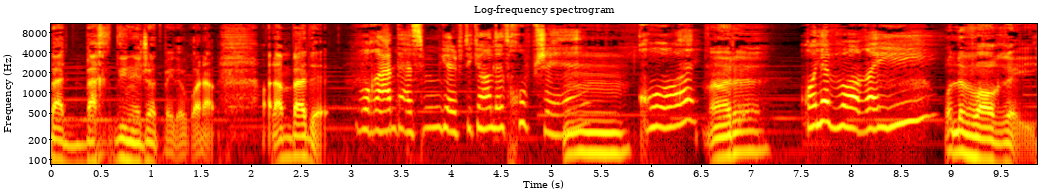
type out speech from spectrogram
بدبختی نجات پیدا کنم؟ حالم بده. واقعا تصمیم گرفتی که حالت خوب شه؟ قول؟ آره. قول واقعی؟ قول واقعی.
